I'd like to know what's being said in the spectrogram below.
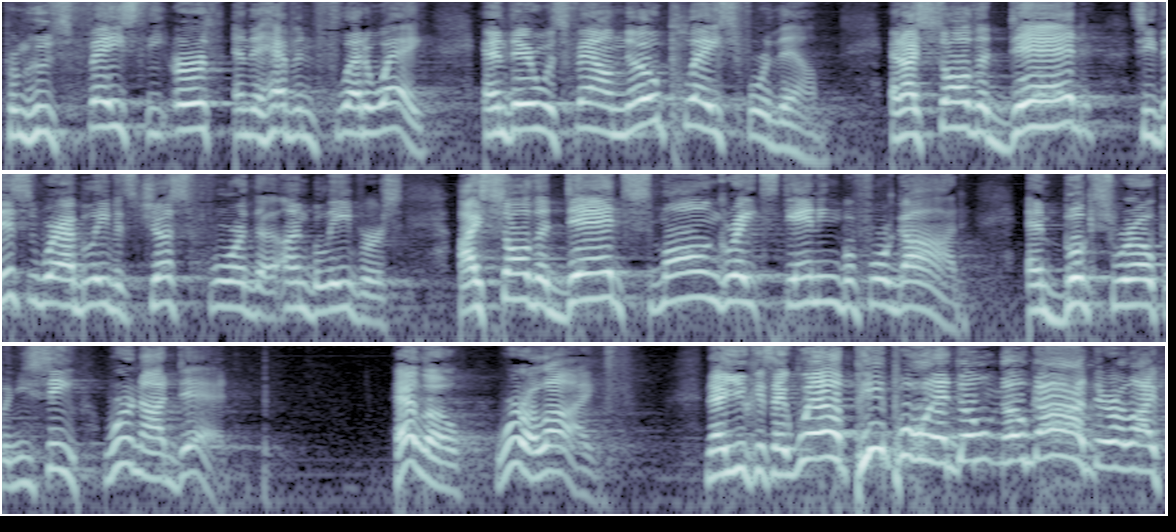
from whose face the earth and the heaven fled away. And there was found no place for them. And I saw the dead. See, this is where I believe it's just for the unbelievers. I saw the dead, small and great, standing before God, and books were open. You see, we're not dead. Hello, we're alive. Now you can say, well, people that don't know God, they're alive.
